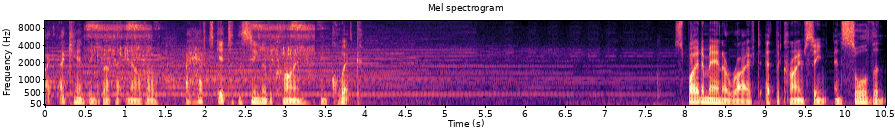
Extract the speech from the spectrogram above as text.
I, I can't think about that now, though. I have to get to the scene of the crime, and quick. Spider Man arrived at the crime scene and saw the,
